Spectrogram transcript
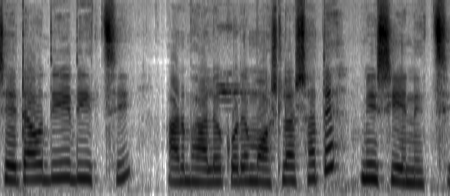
সেটাও দিয়ে দিচ্ছি আর ভালো করে মশলার সাথে মিশিয়ে নিচ্ছি।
